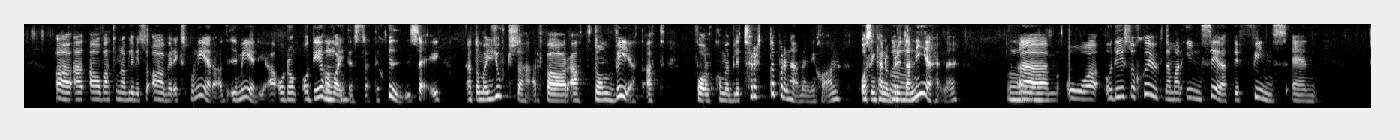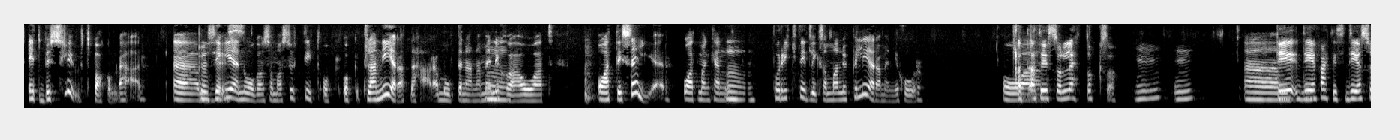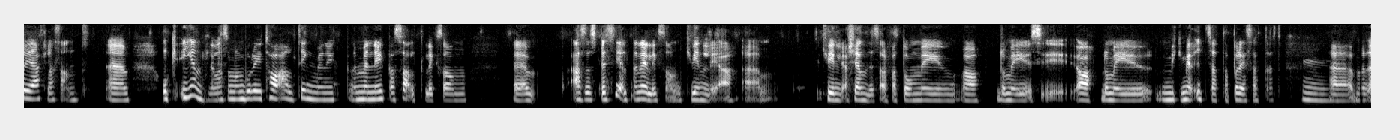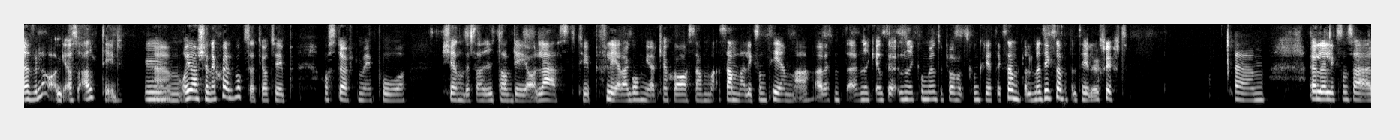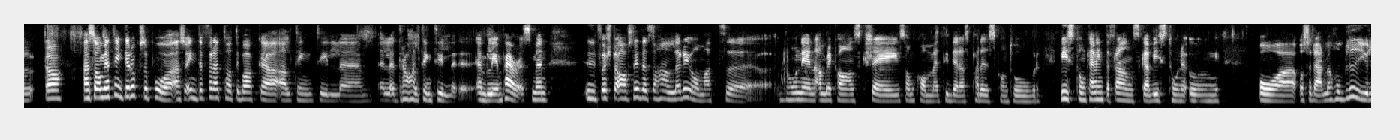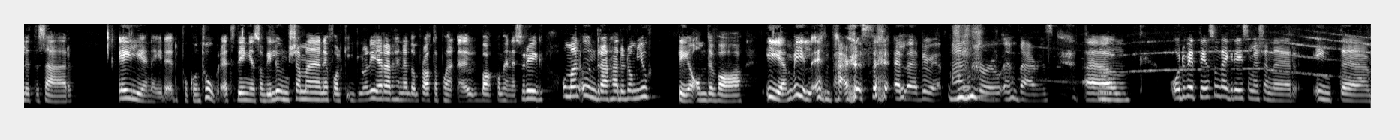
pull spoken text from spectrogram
av att hon har blivit så överexponerad i media. Och, de, och det har mm. varit en strategi i sig. Att de har gjort så här för att de vet att folk kommer bli trötta på den här människan och sen kan de bryta mm. ner henne. Um, och, och det är så sjukt när man inser att det finns en, ett beslut bakom det här. Um, det är någon som har suttit och, och planerat det här mot en annan mm. människa och att, och att det säljer. Och att man kan mm på riktigt liksom manipulera människor. Och, att, att det är så lätt också. Mm, mm. Um, det, det, är faktiskt det är så jäkla sant. Um, och egentligen, alltså, man borde ju ta allting med, ny, med en nypa salt. Liksom. Um, alltså, speciellt när det är liksom kvinnliga, um, kvinnliga kändisar för att de är ju, ja, de är ju, ja, de är ju mycket mer utsatta på det sättet. Mm. men överlag, alltså alltid. Mm. och jag känner själv också att jag typ har stört mig på kändisar utav det jag har läst typ flera gånger kanske har samma, samma liksom tema. Jag vet inte, nu, kan inte, nu kommer jag inte på något konkret exempel men till exempel Taylor Swift. Um, eller liksom så här, ja. Alltså om jag tänker också på, alltså inte för att ta tillbaka allting till, eh, eller dra allting till eh, Emily in Paris, men i första avsnittet så handlar det ju om att uh, hon är en amerikansk tjej som kommer till deras Pariskontor. Visst, hon kan inte franska, visst, hon är ung och, och sådär, men hon blir ju lite så här alienated på kontoret. Det är ingen som vill luncha med henne, folk ignorerar henne, de pratar på, eh, bakom hennes rygg och man undrar, hade de gjort det om det var Emil in Paris eller du vet Andrew Paris. Um, mm. Och du vet, det är en sån där grej som jag känner inte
